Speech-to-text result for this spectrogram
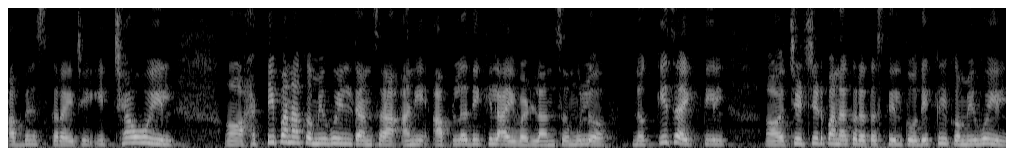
अभ्यास करायची इच्छा होईल हट्टीपणा कमी होईल त्यांचा आणि आपलं देखील आईवडिलांचं मुलं नक्कीच ऐकतील चिडचिडपणा करत असतील तो देखील कमी होईल.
